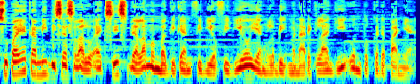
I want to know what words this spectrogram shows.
Supaya kami bisa selalu eksis dalam membagikan video-video yang lebih menarik lagi untuk ke depannya.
